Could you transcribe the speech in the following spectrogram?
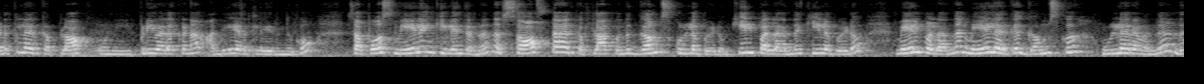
இடத்துல இருக்க பிளாக் ஒன்று இப்படி விளக்குனா அதே இடத்துல இருந்துக்கும். சப்போஸ் மேலேயும் கீழேயும் தெரிஞ்சா அந்த சாஃப்டாக இருக்க பிளாக் வந்து கம்ஸ்க்குள்ளே போயிடும். கீழ் பல்லா இருந்தால் கீழே போயிடும். மேல் பல்லா இருந்தால் மேலே இருக்க கம்ஸ்க்கு உள்ளர வந்து அந்த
